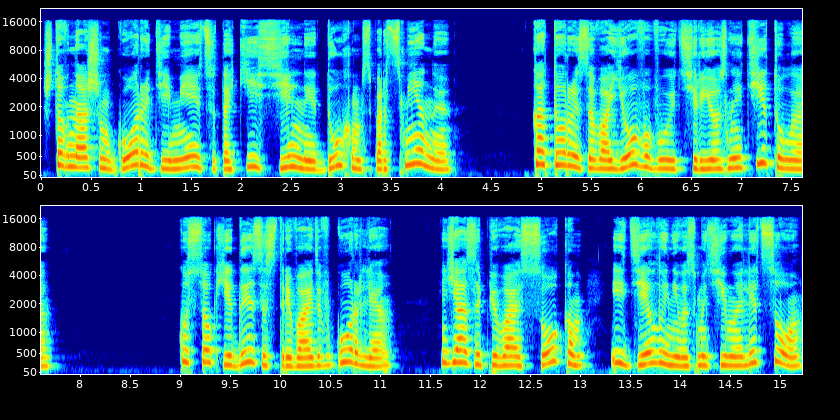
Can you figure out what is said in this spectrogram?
что в нашем городе имеются такие сильные духом спортсмены, которые завоевывают серьезные титулы. Кусок еды застревает в горле. Я запиваю соком и делаю невозмутимое лицо.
